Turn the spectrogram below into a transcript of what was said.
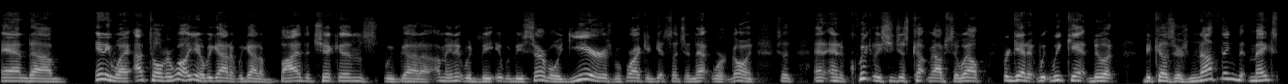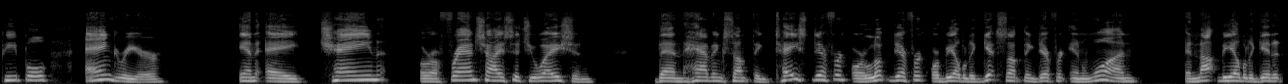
and um, anyway, I told her, well, you know, we got it. we got to buy the chickens. We've got to. I mean, it would be it would be several years before I could get such a network going. So, and and quickly she just cut me off. She said, well, forget it. We we can't do it because there's nothing that makes people angrier in a chain or a franchise situation than having something taste different or look different or be able to get something different in one and not be able to get it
